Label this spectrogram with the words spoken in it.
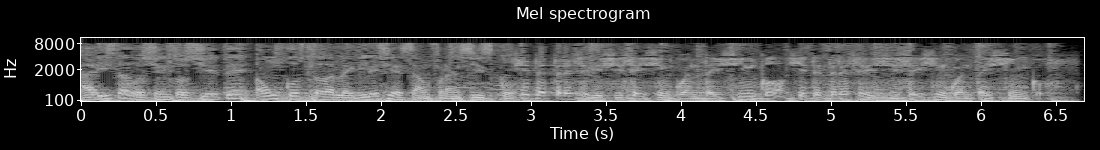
Arista 207, a un costado de la iglesia de San Francisco. 713-1655, 713-1655.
